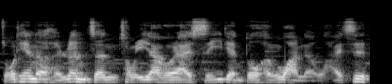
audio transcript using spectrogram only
昨天呢很认真，从宜兰回来十一点多很晚了，我还是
